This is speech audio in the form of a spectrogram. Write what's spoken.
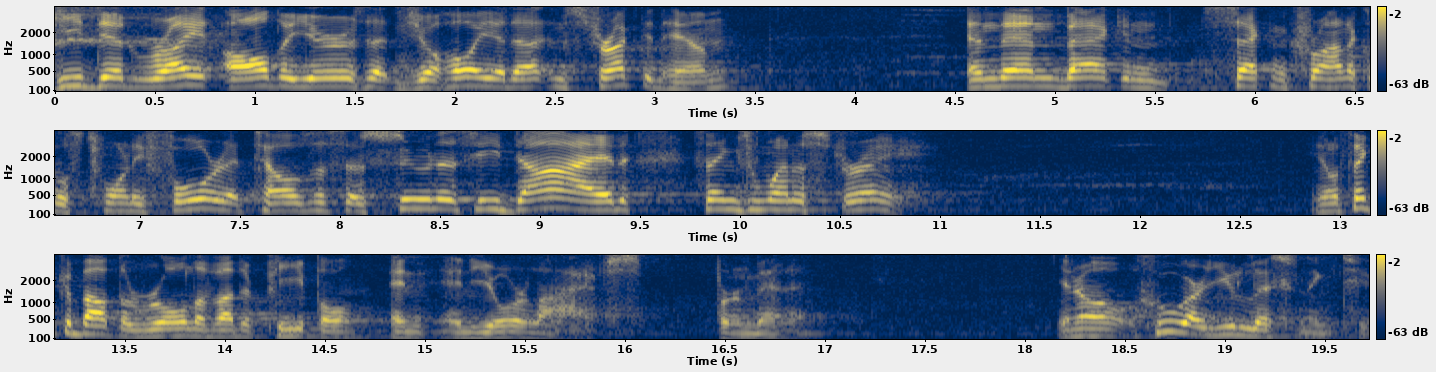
he did right all the years that Jehoiada instructed him. And then back in Second Chronicles 24, it tells us as soon as he died, things went astray. You know, think about the role of other people in, in your lives for a minute. You know, who are you listening to?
